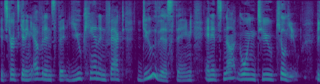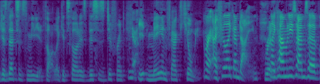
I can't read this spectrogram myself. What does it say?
It starts getting evidence that you can, in fact, do this thing and it's not going to kill you because that's its immediate thought. Like its thought is, this is different. Yeah. It may, in fact, kill me. Right. I feel like I'm dying. Right. Like how many times have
